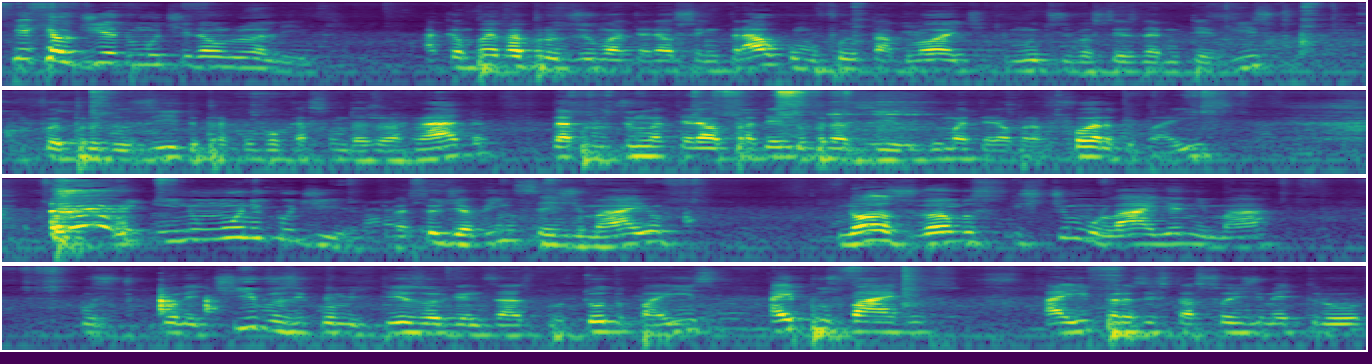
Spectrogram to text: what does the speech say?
O que é o dia do mutirão Lula Livre? A campanha vai produzir um material central, como foi o tabloide que muitos de vocês devem ter visto, que foi produzido para a convocação da jornada. Vai produzir um material para dentro do Brasil e um material para fora do país. E num único dia, que vai ser o dia 26 de maio, nós vamos estimular e animar os coletivos e comitês organizados por todo o país a ir para os bairros, a ir para as estações de metrô,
